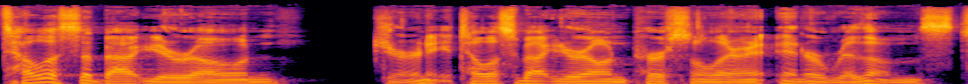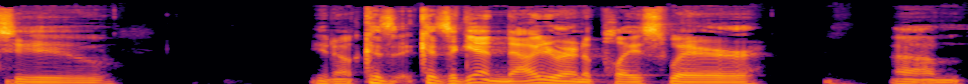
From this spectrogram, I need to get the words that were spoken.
tell us about your own journey. Tell us about your own personal inner, rhythms to, you know, cause, cause again, now you're in a place where, um,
